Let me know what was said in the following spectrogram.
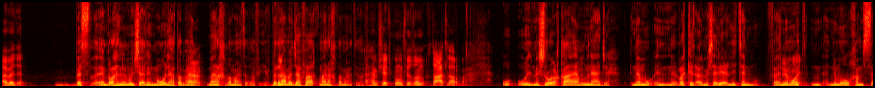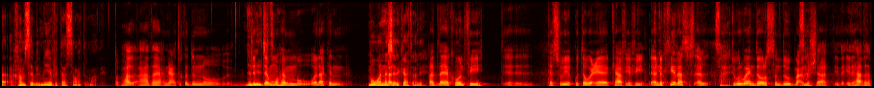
ابدا. بس براهن المنشأة اللي نمولها طبعا نعم. ما نأخذ ضمانات إضافية. برنامج أفاق ما نأخذ ضمانات إضافية. أهم شيء تكون في ضمن القطاعات الأربعة. والمشروع قائم وناجح. نمو نركز على المشاريع اللي تنمو فنمو جميل. نمو 5 5% في الثلاث سنوات الماضية طب هذا هذا يعني أعتقد إنه جدا, جدا مهم ولكن مولنا شركات عليه قد لا يكون فيه تسويق وتوعية كافية فيه لأنه كثير ناس تسال صحيح. تقول وين دور الصندوق مع صحيح. المنشات إذا إذا هذا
